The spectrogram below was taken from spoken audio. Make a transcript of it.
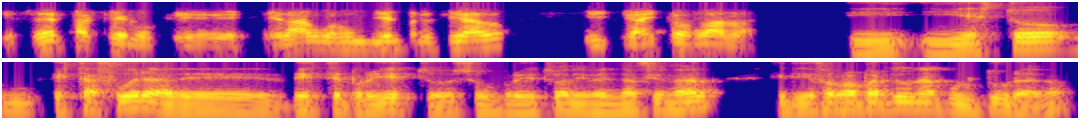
que sepa que lo que el agua es un bien preciado y que hay que ahorrarla. Y, y esto está fuera de, de, este proyecto, es un proyecto a nivel nacional que tiene que formar parte de una cultura, ¿no?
